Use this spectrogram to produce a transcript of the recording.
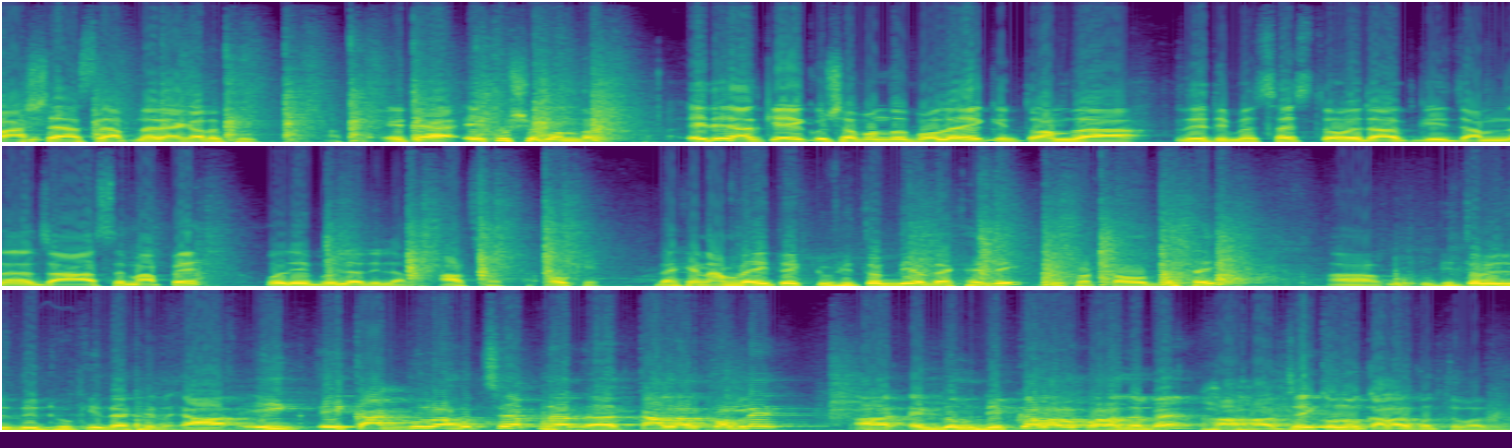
পাশে আছে আপনার এগারো ফিট আচ্ছা এটা একুশে বন্ধ এটা আর কি একুশা বন্ধ বলে কিন্তু আমরা রেডিমেড সাইজ তো এটা আর কি যা আছে মাপে ওইটাই বলে দিলাম। আচ্ছা আচ্ছা ওকে দেখেন আমরা এইটা একটু ভিতর দিয়ে দেখাই দিই এই ঘরটাও দেখাই। ভিতরে যদি ঢুকি দেখেন এই এই কাঠগুলা হচ্ছে আপনার কালার করলে একদম ডিপ কালারও করা যাবে। হ্যাঁ হ্যাঁ যে কোনো কালার করতে পারবেন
